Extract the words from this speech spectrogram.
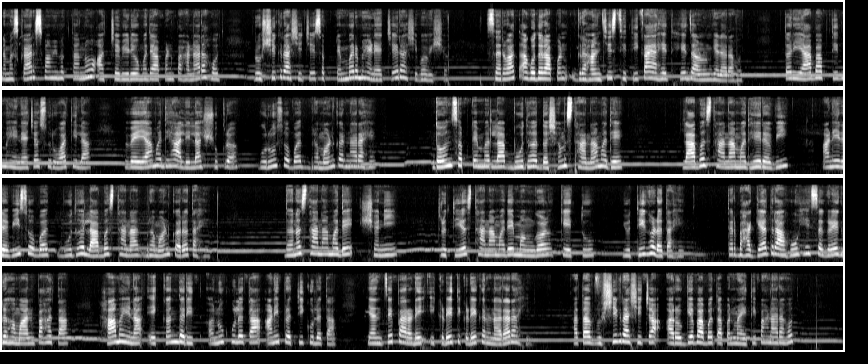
नमस्कार स्वामी भक्तांनो आजच्या व्हिडिओमध्ये आपण पाहणार आहोत वृश्चिक राशीचे सप्टेंबर महिन्याचे राशी भविष्य. सर्वात अगोदर आपण ग्रहांची स्थिती काय आहेत हे जाणून घेणार आहोत. तर या बाबतीत महिन्याच्या सुरुवातीला वेयामध्ये आलेला शुक्र गुरुसोबत भ्रमण करणार आहे. दोन सप्टेंबरला बुध दशम स्थानामध्ये लाभस्थानामध्ये रवी आणि रवीसोबत बुध लाभस्थानात भ्रमण करत आहे. धनस्थानामध्ये शनी तृतीय स्थानामध्ये मंगळ केतू युती घडत आहेत तर भाग्यात राहू हे सगळे ग्रहमान पाहता हा महिना एकंदरीत अनुकूलता आणि प्रतिकूलता यांचे पारडे इकडे तिकडे करणारा राहील. आता वृश्चिक राशीच्या आरोग्याबाबत आपण माहिती पाहणार आहोत.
